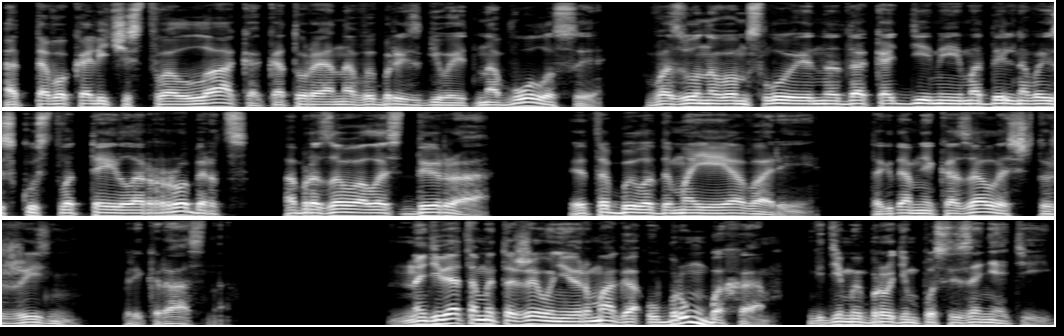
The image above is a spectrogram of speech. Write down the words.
От того количества лака, которое она выбрызгивает на волосы, в озоновом слое над Академией модельного искусства Тейлор Робертс образовалась дыра. Это было до моей аварии. Тогда мне казалось, что жизнь прекрасна. На девятом этаже универмага у Брумбаха, где мы бродим после занятий,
